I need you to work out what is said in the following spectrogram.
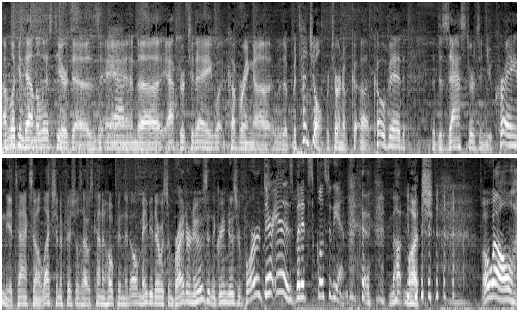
I'm looking down the list here, Des, and uh, after today, what, covering uh, the potential return of uh, COVID, the disasters in Ukraine, the attacks on election officials, I was kind of hoping that, oh, maybe there was some brighter news in the Green News Report. There is, but it's close to the end. Not much. oh, well,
